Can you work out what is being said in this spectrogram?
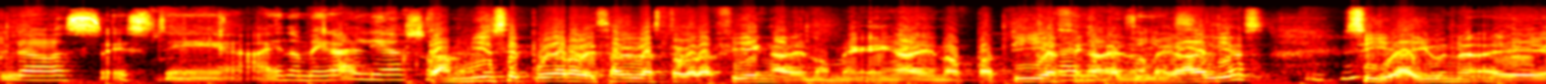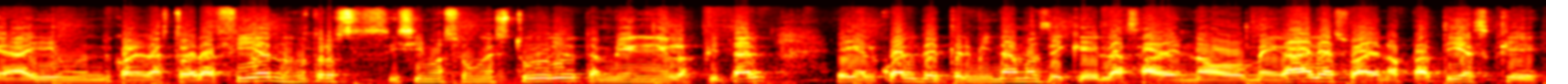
los este, adenomegalias. También se puede realizar elastografía en, adenome- en adenopatías, en adenomegalias. Sí, hay una, eh, hay un, con elastografía nosotros hicimos un estudio también en el hospital en el cual determinamos de que las adenomegalias o adenopatías que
